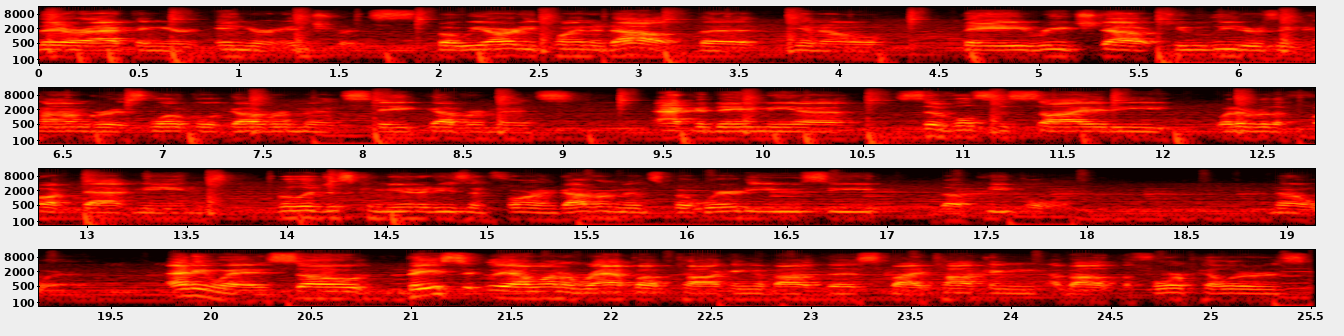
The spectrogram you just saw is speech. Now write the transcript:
they are acting your, in your interests. But we already pointed out that, you know, they reached out to leaders in Congress, local governments, state governments, academia, civil society, whatever the fuck that means, religious communities and foreign governments. But where do you see the people? Nowhere. Anyway, so basically, I want to wrap up talking about this by talking about the four pillars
